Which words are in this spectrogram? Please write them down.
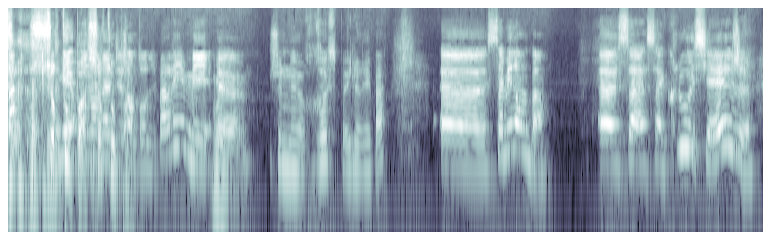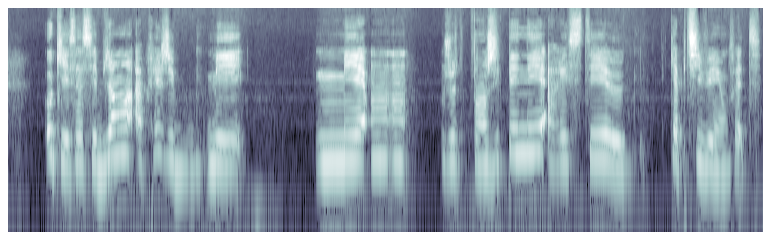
pas. Surtout mais pas, on en a surtout déjà pas. entendu parler, mais Oui. euh, je ne respoilerai pas. Euh, ça met dans le bain. Euh, ça, ça cloue au siège. Ok, ça c'est bien. Après, j'ai. Mais. Mais on, on- j'ai peiné à rester euh, captivée en fait.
